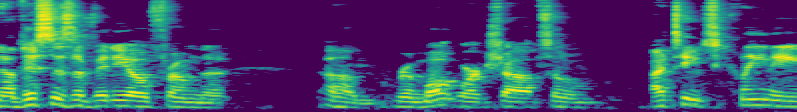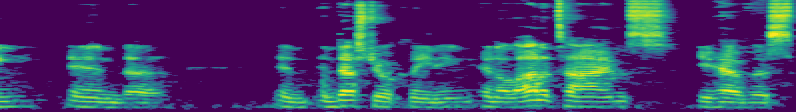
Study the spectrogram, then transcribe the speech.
Now this is a video from the um, remote workshop. So I teach cleaning and uh, in industrial cleaning, and a lot of times you have this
